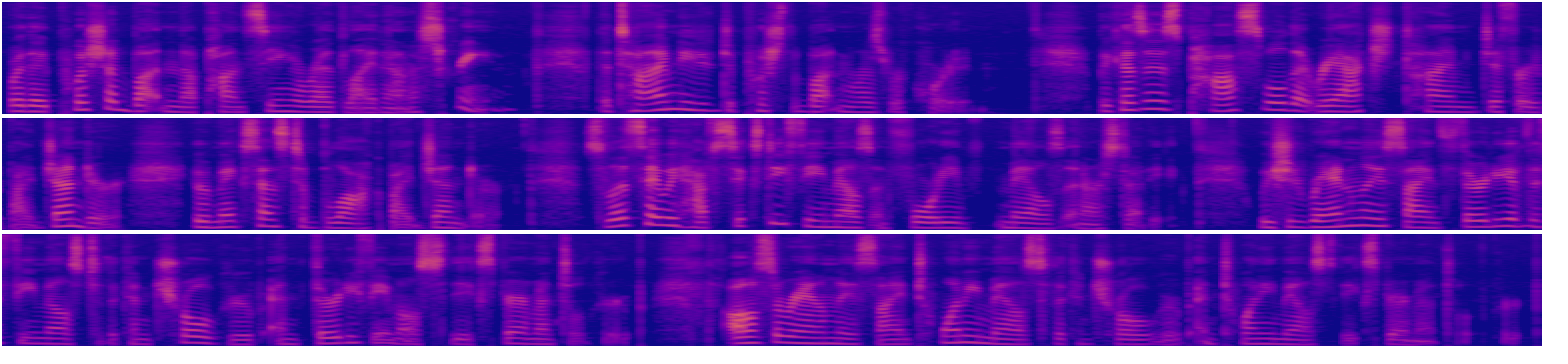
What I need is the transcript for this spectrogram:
where they push a button upon seeing a red light on a screen. The time needed to push the button was recorded. Because it is possible that reaction time differs by gender, it would make sense to block by gender. So let's say we have 60 females and 40 males in our study. We should randomly assign 30 of the females to the control group and 30 females to the experimental group. Also randomly assign 20 males to the control group and 20 males to the experimental group.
